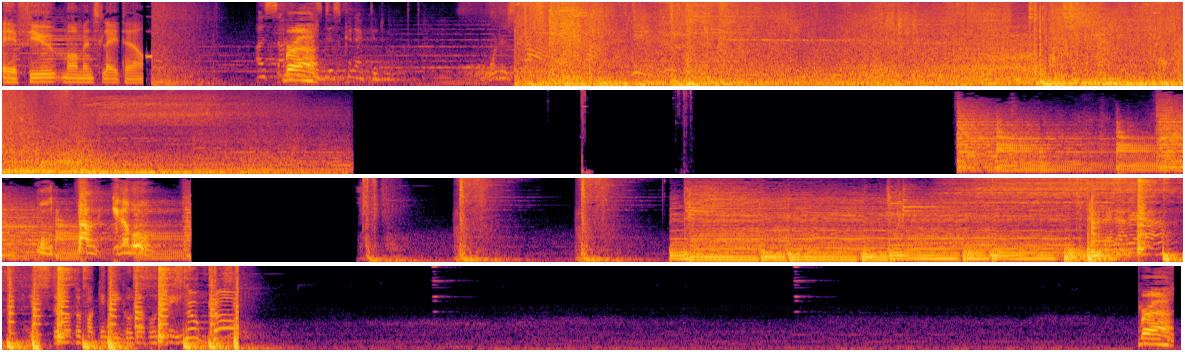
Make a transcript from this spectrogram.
A few moments later. A summoner Bruh. is disconnected. Putang ina mo! Motherfucking Eagle Double G. Bruh.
